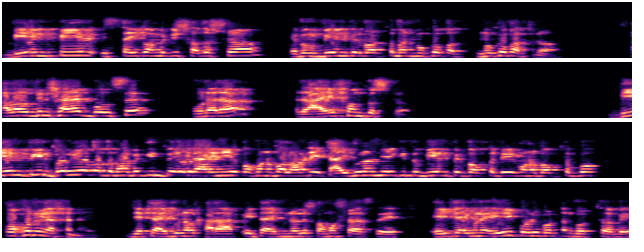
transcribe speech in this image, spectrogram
বিএনপির স্থায়ী কমিটির সদস্য এবং বিএনপির বর্তমান মুখপাত্র মুখপাত্র সালাউদ্দিন সাহেব বলছে, ওনারা রায়ে সন্তুষ্ট। বিএনপির দলীয়গত ভাবে কিন্তু এই রায় নিয়ে কখনো বলা হয়নি ট্রাইব্যুনাল নিয়ে কিন্তু বিএনপির পক্ষ থেকে কোনো বক্তব্য কখনোই আসে নাই যে ট্রাইব্যুনাল খারাপ, এই ট্রাইব্যুনালের সমস্যা আছে, এই ট্রাইব্যুনাল এই পরিবর্তন করতে হবে।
